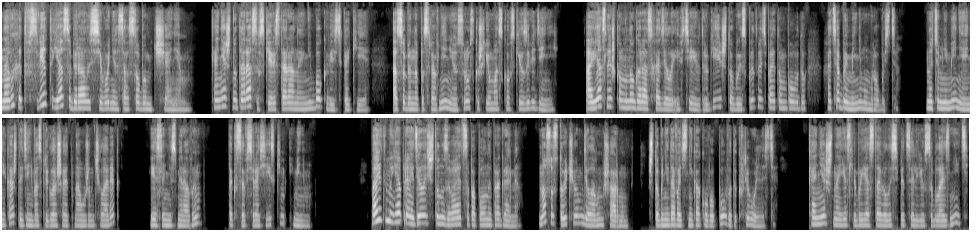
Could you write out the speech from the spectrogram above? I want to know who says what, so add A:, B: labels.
A: На выход в свет я собиралась сегодня с особым тщанием. Конечно, тарасовские рестораны не бог весть какие, особенно по сравнению с роскошью московских заведений. А я слишком много раз ходила и в те, и в другие, чтобы испытывать по этому поводу хотя бы минимум робости. Но, тем не менее, не каждый день вас приглашает на ужин человек, если не с мировым, так со всероссийским именем. Поэтому я приоделась, что называется, по полной программе но с устойчивым деловым шармом, чтобы не давать никакого повода к фривольности. Конечно, если бы я ставила себе целью соблазнить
